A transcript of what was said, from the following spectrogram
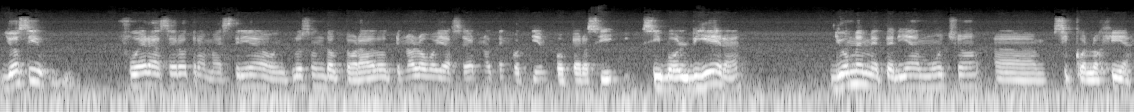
Yo si fuera a hacer otra maestría o incluso un doctorado, que no lo voy a hacer, no tengo tiempo, pero si, si volviera, yo me metería mucho a psicología.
